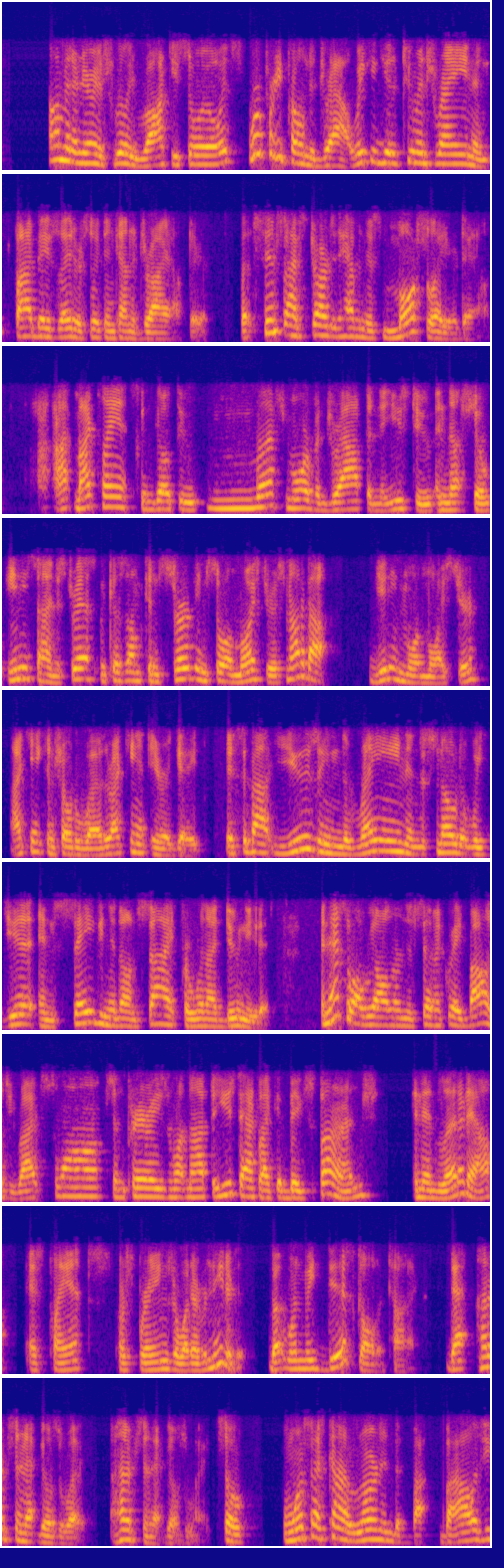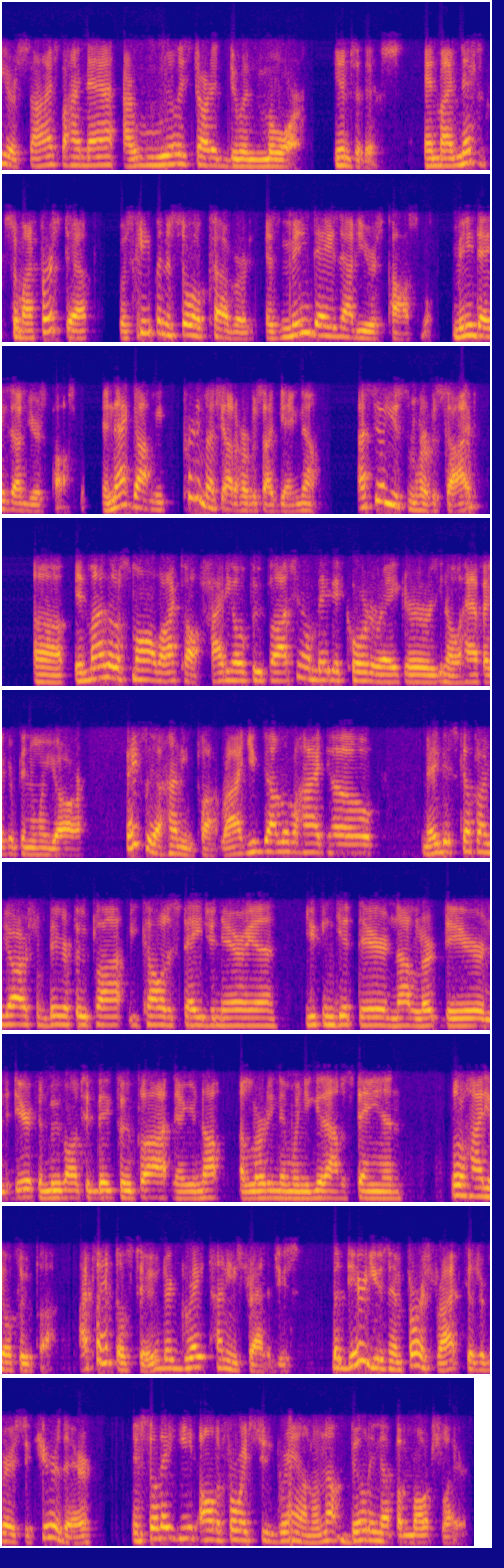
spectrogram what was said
I'm in an area that's really rocky soil. It's we're pretty prone to drought. We could get a two inch rain and five days later it's looking kind of dry out there. But since I've started having this mulch layer down, I, my plants can go through much more of a drought than they used to and not show any sign of stress because I'm conserving soil moisture. It's not about getting more moisture. I can't control the weather. I can't irrigate. It's about using the rain and the snow that we get and saving it on site for when I do need it. And that's why we all learned in seventh grade biology, right? Swamps and prairies and whatnot. They used to act like a big sponge and then let it out as plants or springs or whatever needed it. But when we disc all the time, that 100% of that goes away. 100% of that goes away. So once I kind of learned into bi- biology or science behind that, I really started doing more into this. And my next, so my first step was keeping the soil covered as many days out of year as possible, many days out of year as possible. And that got me pretty much out of herbicide game. Now, I still use some herbicide. Uh, in my little small, what I call hidey hole food plots, you know, maybe a quarter acre, you know, half acre, depending on where you are, basically a hunting plot, right? You've got a little hidey hole, maybe it's a couple hundred yards from bigger food plot. You call it a staging area. You can get there and not alert deer, and the deer can move on to the big food plot. Now you're not alerting them when you get out of stand. Little hidey hole food plot. I plant those too. They're great hunting strategies. But deer use them first, right? Because they're very secure there. And so they eat all the forage to the ground. I'm not building up a mulch layer.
